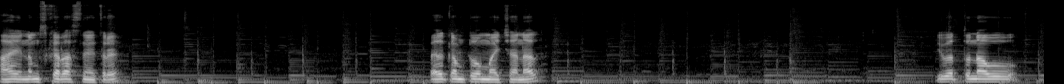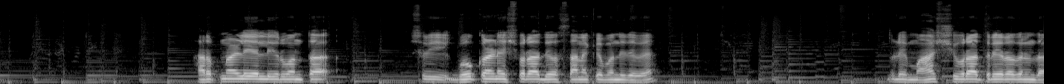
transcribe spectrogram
ಹಾಯ್, ನಮಸ್ಕಾರ ಸ್ನೇಹಿತರೆ. ವೆಲ್ಕಮ್ ಟು ಮೈ ಚಾನಲ್ ಇವತ್ತು ನಾವು ಹರಪನಹಳ್ಳಿಯಲ್ಲಿರುವಂಥ ಶ್ರೀ ಗೋಕರ್ಣೇಶ್ವರ ದೇವಸ್ಥಾನಕ್ಕೆ ಬಂದಿದ್ದೇವೆ. ನೋಡಿ, ಮಹಾಶಿವರಾತ್ರಿ ಇರೋದರಿಂದ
